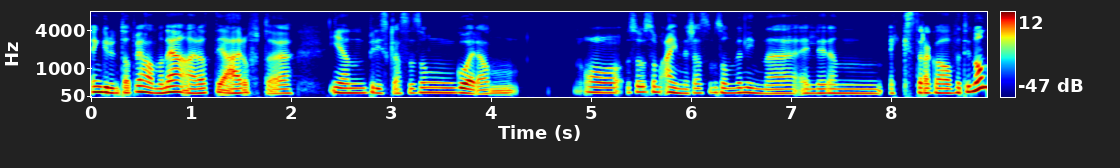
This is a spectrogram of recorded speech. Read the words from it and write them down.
en grunn til at vi har med det, er at de er ofte i en prisklasse som går an og, så, som egner seg som sånn venninne eller en ekstragave til noen.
